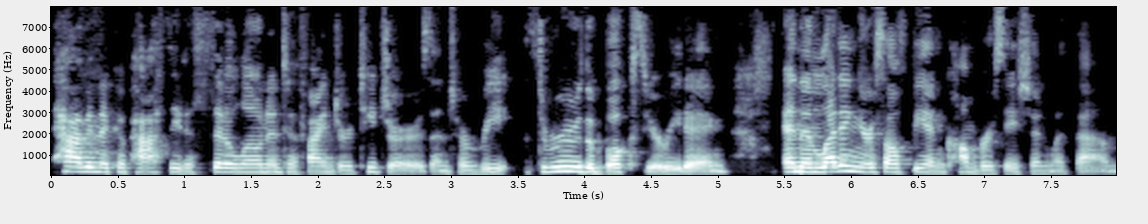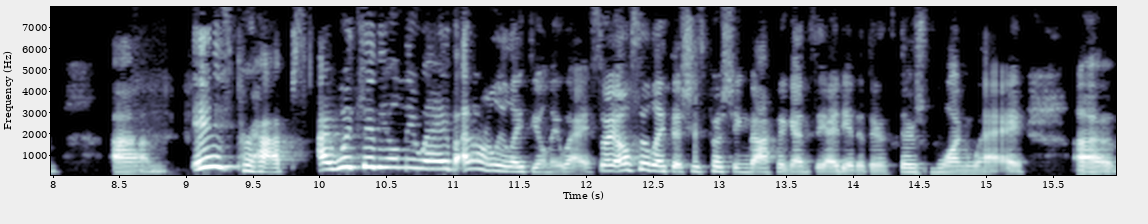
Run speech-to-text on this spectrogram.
having the capacity to sit alone and to find your teachers and to read through the books you're reading and then letting yourself be in conversation with them um, is perhaps I would say the only way, but I don't really like the only way. So I also like that she's pushing back against the idea that there's there's one way. Um,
